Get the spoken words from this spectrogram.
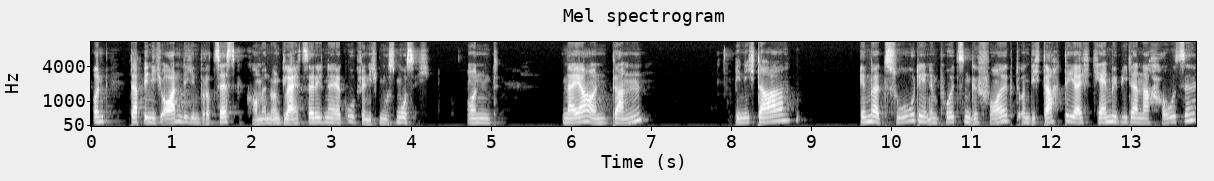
Und da bin ich ordentlich in den Prozess gekommen und gleichzeitig, naja gut, wenn ich muss, muss ich. Und naja, und dann bin ich da immer zu den Impulsen gefolgt und ich dachte ja, ich käme wieder nach Hause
